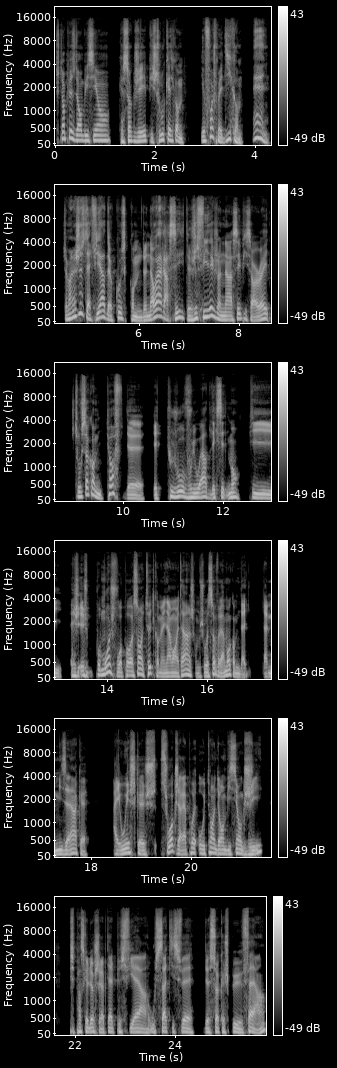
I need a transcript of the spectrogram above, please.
Tout le temps plus d'ambition que ça que j'ai, puis je trouve que comme, des fois, je me dis comme, man, j'aimerais juste être fier de comme de n'avoir assez, de juste filer que j'en ai assez, puis c'est alright. Je trouve ça comme tough de, de toujours vouloir de l'excitement. Puis pour moi, je vois pas ça tout comme un avantage. Comme je vois ça vraiment comme de la, misère que I wish que soit que j'aurais pas autant d'ambition que j'ai, parce que là, je serais peut-être plus fier ou satisfait de ce que je peux faire hein,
